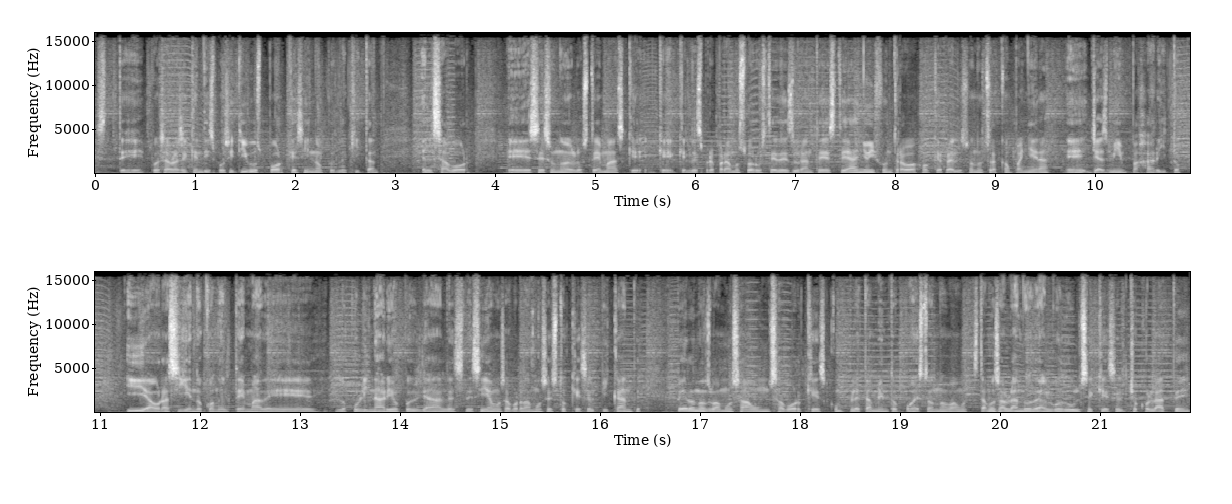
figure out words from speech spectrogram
este, pues ahora sí que en dispositivos, porque si no, pues le quitan el sabor. Ese es uno de los temas que, les preparamos para ustedes durante este año y fue un trabajo que realizó nuestra compañera eh, Yasmín Pajarito. Y ahora siguiendo con el tema de lo culinario, pues ya les decíamos, abordamos esto que es el picante, pero nos vamos a un sabor que es completamente opuesto, ¿no? Vamos, estamos hablando de algo dulce que es el chocolate,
